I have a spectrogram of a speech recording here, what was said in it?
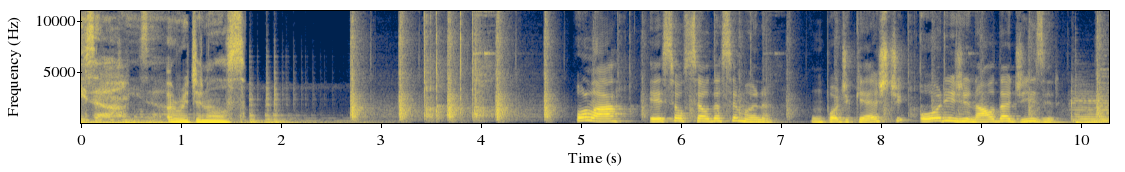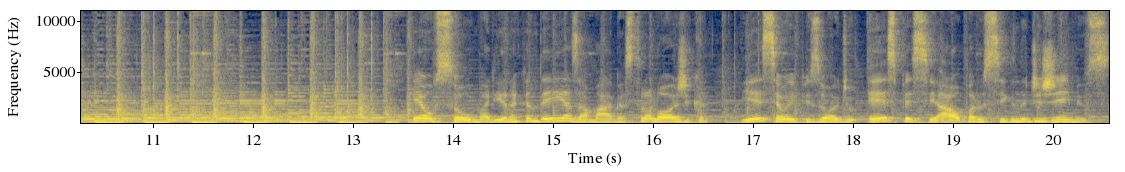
Deezer Originals. Olá, esse é o Céu da Semana, um podcast original da Deezer. Eu sou Mariana Candeias, a maga astrológica, e esse é o episódio especial para o signo de Gêmeos.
